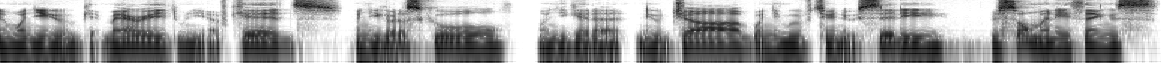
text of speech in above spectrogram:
And when you get married, when you have kids, when you go to school, when you get a new job, when you move to a new city, there's so many things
